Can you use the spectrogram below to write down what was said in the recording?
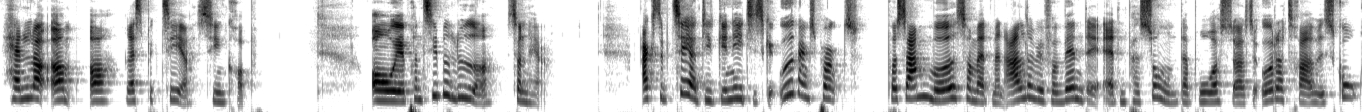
handler om at respektere sin krop. Og øh, princippet lyder sådan her. Accepter dit genetiske udgangspunkt, på samme måde som at man aldrig vil forvente, at en person, der bruger størrelse 38 sko,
